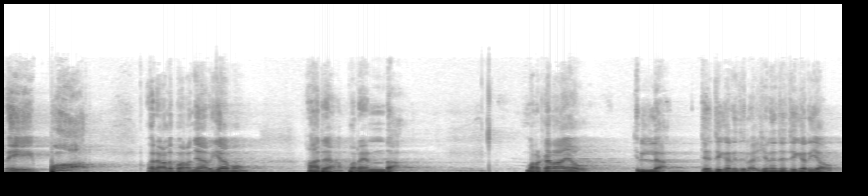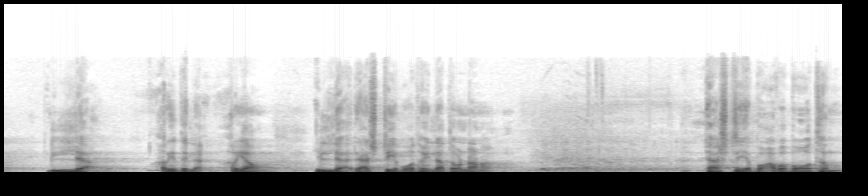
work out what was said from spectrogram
three four. ഒരാൾ പറഞ്ഞ അറിയാമോ? ആരാ? പറയണ്ട. മറക്കാറായോ? ഇല്ല. ചേച്ചിക്ക് അറിയത്തില്ല. ശീന ചേച്ചിക്ക് അറിയാവോ? ഇല്ല. അറിയത്തില്ല. അറിയാമോ ഇല്ല. രാഷ്ട്രീയ ബോധം ഇല്ലാത്തതുകൊണ്ടാണ്. രാഷ്ട്രീയ അവബോധം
